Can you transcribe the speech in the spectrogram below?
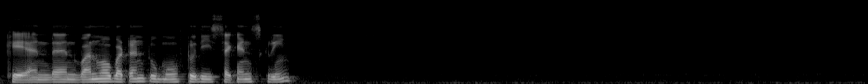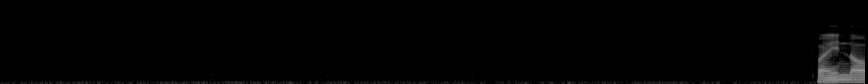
Okay and then one more button to move to the second screen fine now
